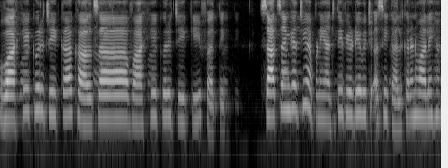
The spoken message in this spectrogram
ਵਾਹਿਗੁਰੂ ਜੀ ਕਾ ਖਾਲਸਾ, ਵਾਹਿਗੁਰੂ ਜੀ ਕੀ ਫਤਿਹ। ਸਾਧ ਸੰਗਤ ਜੀ, ਆਪਣੀ ਅੱਜ ਦੀ ਵੀਡੀਓ ਵਿੱਚ ਅਸੀਂ ਗੱਲ ਕਰਨ ਵਾਲੇ ਹਾਂ।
